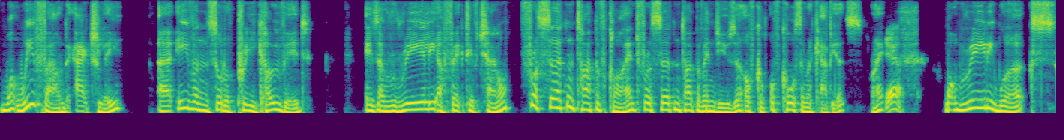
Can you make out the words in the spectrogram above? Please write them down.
What we've found actually, uh, even sort of pre-COVID, is a really effective channel for a certain type of client, for a certain type of end user. Of course, of course, there are caveats, right? Yeah. What really works,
